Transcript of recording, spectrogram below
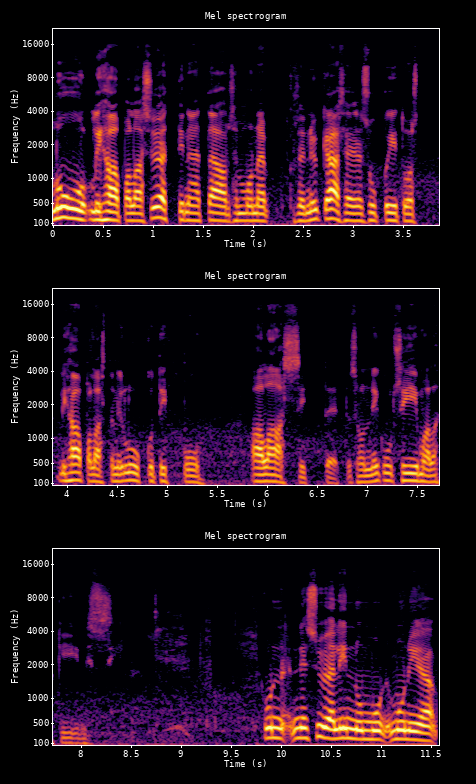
luu lihapala syöttinä ja tämä on semmonen, kun se nykäisee se supii tuosta lihapalasta, niin luukku tippuu alas sitten, että se on niinku siimalla kiinni siinä. Kun ne syö linnun munia,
